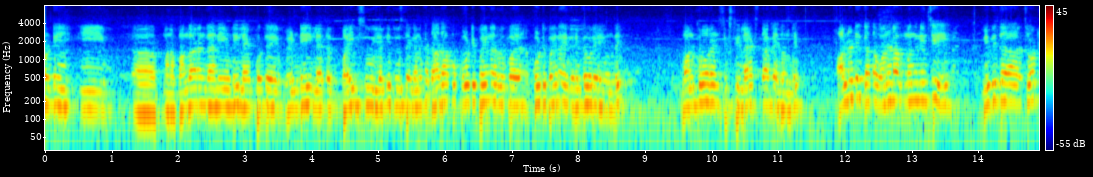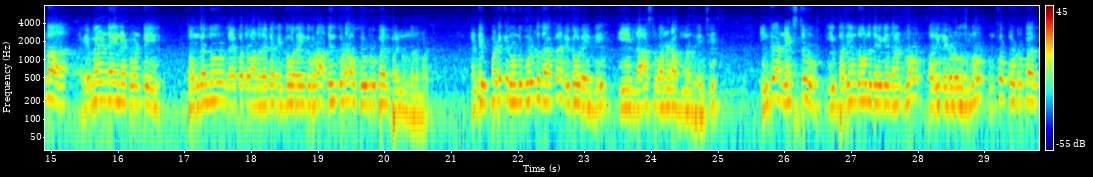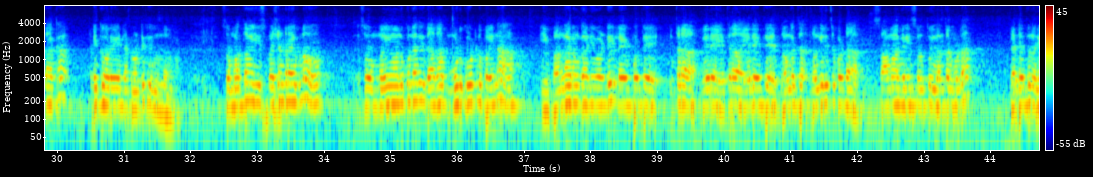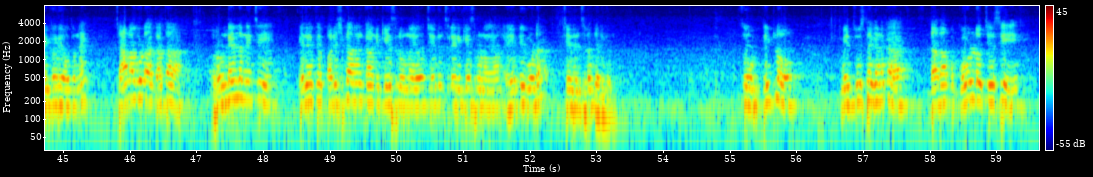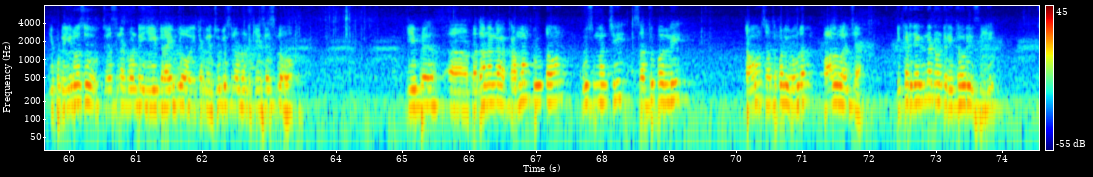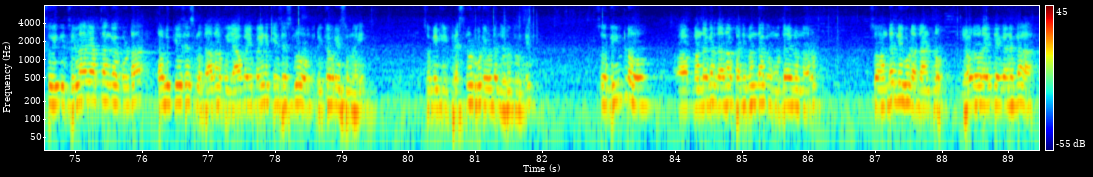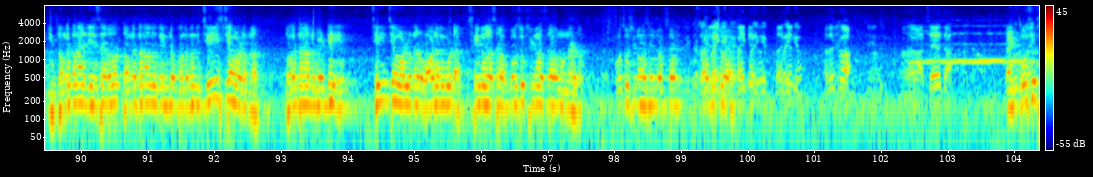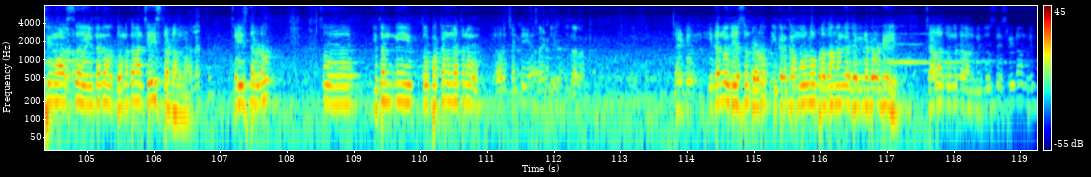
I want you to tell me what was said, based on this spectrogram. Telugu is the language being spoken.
కాబట్టి ఈ మన బంగారం కానివ్వండి లేకపోతే వెండి లేకపోతే బైక్స్ ఇవన్నీ చూస్తే కనుక దాదాపు కోటి పైన రూపాయ కోటి పైన ఇది రికవరీ అయి ఉంది. One crore and sixty lakhs దాకా ఇది ఉంది. ఆల్రెడీ గత వన్ అండ్ హాఫ్ మంత్ నుంచి వివిధ చోట్ల రిమాండ్ అయినటువంటి దొంగలు లేకపోతే వాళ్ళ దగ్గర రికవర్ అయింది కూడా అది కూడా ఒక కోటి రూపాయల పైన ఉందన్నమాట. అంటే ఇప్పటికి రెండు కోట్ల దాకా రికవర్ అయింది ఈ last one and half month నుంచి. ఇంకా నెక్స్ట్ ఈ పదిహేను రోజులు జరిగే దాంట్లో పదిహేను ఇరవై రోజుల్లో ఇంకో కోటి రూపాయల దాకా రికవరీ అయ్యేటటువంటిది ఉందన్నమాట. సో మొత్తం ఈ స్పెషల్ డ్రైవ్లో సో మేము అనుకున్నది దాదాపు మూడు కోట్ల పైన ఈ బంగారం కానివ్వండి లేకపోతే ఇతర వేరే ఇతర ఏదైతే దొంగ దొంగిలించబడ్డ సామాగ్రి సొత్తు ఇదంతా కూడా పెద్ద ఎత్తున రికవరీ అవుతున్నాయి. చాలా కూడా గత రెండేళ్ళ నుంచి ఏదైతే పరిష్కారం కాని కేసులు ఉన్నాయో ఛేదించలేని కేసులు ఉన్నాయో అవన్నీ కూడా ఛేదించడం జరిగింది. సో దీంట్లో మీరు చూస్తే కనుక దాదాపు గోల్డ్ వచ్చేసి ఇప్పుడు ఈరోజు చేస్తున్నటువంటి ఈ డ్రైవ్లో ఇక్కడ మేము చూపిస్తున్నటువంటి కేసెస్లో ఈ ప్ర- ప్రధానంగా Khammam two town Kusumanchi Sathupalli town Sathupalli rural Palvancha. ఇక్కడ జరిగినటువంటి రికవరీస్ సో ఇది జిల్లా వ్యాప్తంగా కూడా పలు కేసెస్లో దాదాపు యాభై పైన కేసెస్లో రికవరీస్ ఉన్నాయి. సో మీకు ఈ ప్రెస్ నోట్ కూడా ఇవ్వడం జరుగుతుంది. సో దీంట్లో మన దగ్గర దాదాపు పది మంది దాకా ముద్దాయిలు ఉన్నారు. సో అందరినీ కూడా దాంట్లో ఎవరెవరైతే కనుక ఈ దొంగతనాలు చేశారో దొంగతనాలు దీంట్లో కొంతమంది చేయించే వాళ్ళు ఉన్నారు. దొంగతనాలు పెట్టి చేయించే వాళ్ళు ఉన్నారు. వాళ్ళని కూడా శ్రీనివాసరావు కోసూరు శ్రీనివాసరావు అని ఉన్నాడు. కోసూరు శ్రీనివాసరావు ఒకసారి రైట్ కోసూరు శ్రీనివాస్ ఇతను దొంగతనాలు చేయిస్తాడు అన్నమాట. చేయిస్తాడు. సో ఇతనికి తో పక్కన ఉన్న అతను ఎవరు? చంటి రైట్ ఇతను చేస్తుంటాడు. ఇక్కడ ఖమ్మంలో ప్రధానంగా జరిగినటువంటి చాలా దొంగతనాలు. మీరు చూస్తే శ్రీరామ్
